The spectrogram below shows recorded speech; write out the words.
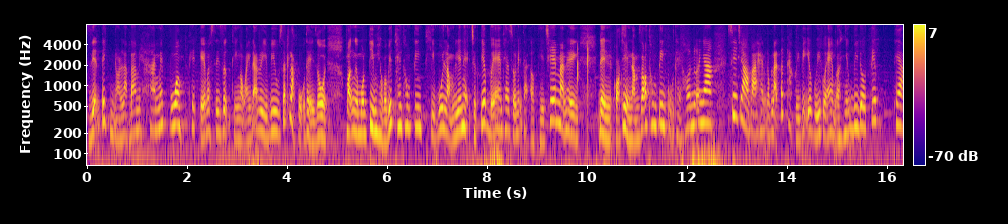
Diện tích nó là 32 mét vuông, thiết kế và xây dựng thì Ngọc Ánh đã review rất là cụ thể rồi. Mọi người muốn tìm hiểu và biết thêm thông tin thì vui lòng liên hệ trực tiếp với em theo số điện thoại ở phía trên màn hình để có thể nắm rõ thông tin cụ thể hơn nữa nha. Xin chào và hẹn gặp lại tất cả quý vị yêu quý của em ở những video tiếp theo.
